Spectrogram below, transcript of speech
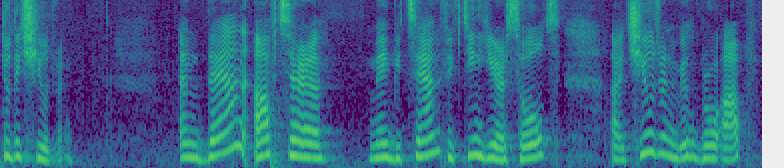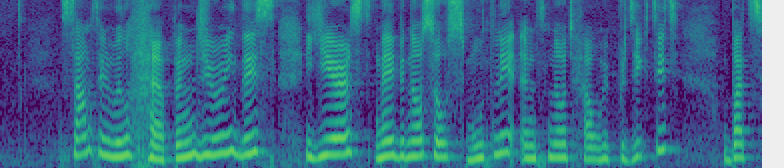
to the children. And then after maybe 10, 15 years old, uh, children will grow up something will happen during these years, maybe not so smoothly and not how we predicted, but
